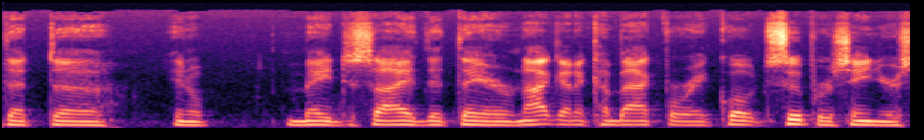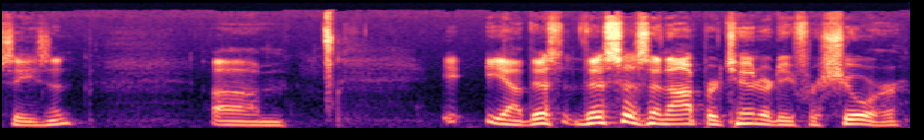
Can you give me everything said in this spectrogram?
that uh, you know may decide that they are not going to come back for a quote super senior season. Um, yeah, this this is an opportunity for sure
